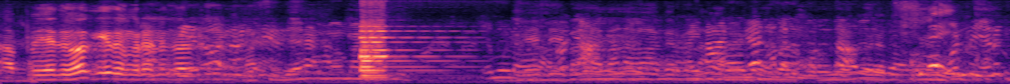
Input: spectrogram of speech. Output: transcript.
அப்ப எது ஓகே இது உங்க ரெண்டு ஏதோ எனக்கு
